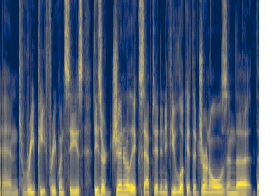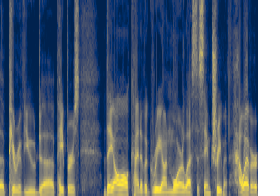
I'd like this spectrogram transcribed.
and repeat frequencies, these are generally accepted. And if you look at the journals and the the peer-reviewed uh, papers, they all kind of agree on more or less the same treatment. However,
